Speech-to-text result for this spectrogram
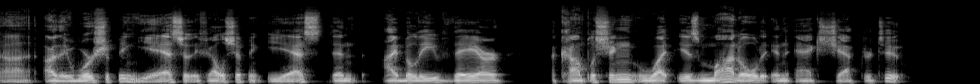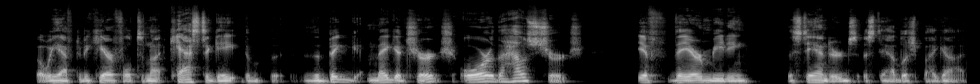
uh, are they worshiping? Yes. Are they fellowshipping? Yes. Then I believe they are accomplishing what is modeled in Acts chapter two. But we have to be careful to not castigate the the big mega church or the house church if they are meeting the standards established by God.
